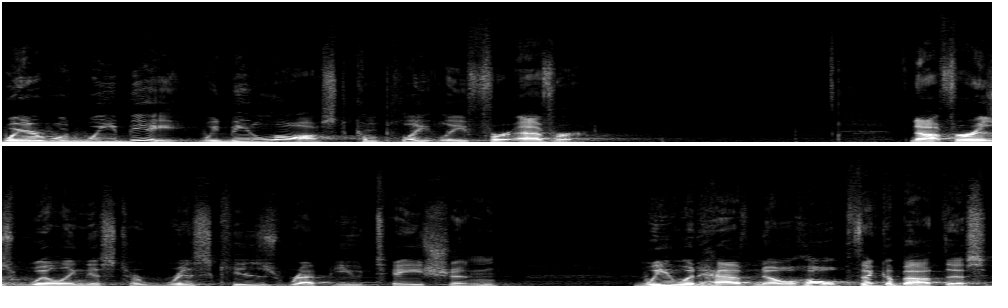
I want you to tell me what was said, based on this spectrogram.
where would we be? We'd be lost completely forever. Not for his willingness to risk his reputation, we would have no hope. Think about this.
